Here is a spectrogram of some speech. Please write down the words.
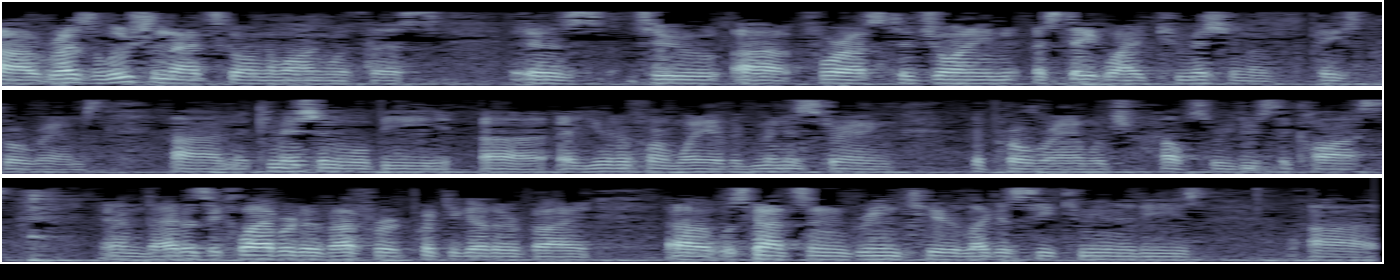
uh, resolution that's going along with this is uh, for us to join a statewide commission of PACE programs. Uh, the commission will be uh, a uniform way of administering the program, which helps reduce the cost. And that is a collaborative effort put together by uh, Wisconsin Green Tier Legacy Communities, uh,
